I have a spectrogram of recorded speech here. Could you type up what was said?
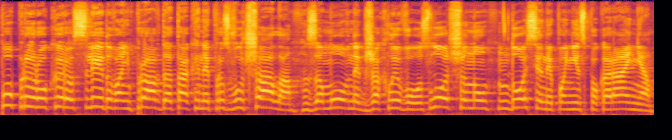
Попри роки розслідувань, правда так і не прозвучала. Замовник жахливого злочину досі не поніс покарання.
